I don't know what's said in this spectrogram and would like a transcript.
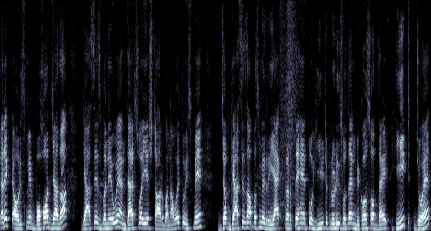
करेक्ट और इसमें बहुत ज़्यादा गैसेस बने हुए एंड दैट्स वाई ये स्टार बना हुआ है। तो इसमें जब गैसेस आपस में रिएक्ट करते हैं तो हीट प्रोड्यूस होता है and because of that heat जो है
